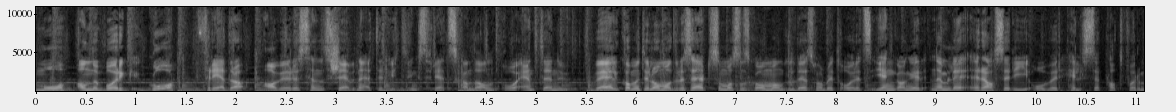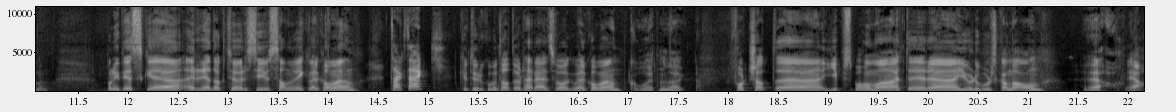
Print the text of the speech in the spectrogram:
Må Anne Borg gå? Fredag avgjøres hennes skjebne etter ytringsfrihetsskandalen på NTNU. Velkommen til Omadressert, som også skal omhandle det som har blitt årets gjenganger, nemlig raseri over Helseplattformen. Politisk eh, redaktør Siv Sandvik, velkommen. Takk, takk. Kulturkommentator Terje Eidsvåg, velkommen. God ettermiddag. Fortsatt uh, gips på hånda etter uh, julebordsskandalen. Ja, Ja.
